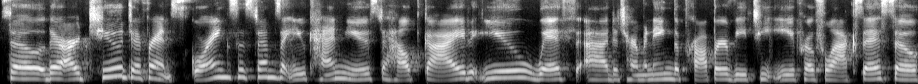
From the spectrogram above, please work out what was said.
So there are two different scoring systems that you can use to help guide you with uh, determining the proper VTE prophylaxis. So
